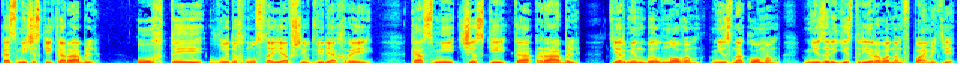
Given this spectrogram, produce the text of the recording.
космический корабль?» «Ух ты!» — выдохнул стоявший в дверях Рэй. «Космический корабль?» Термин был новым, незнакомым, незарегистрированным в памяти.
